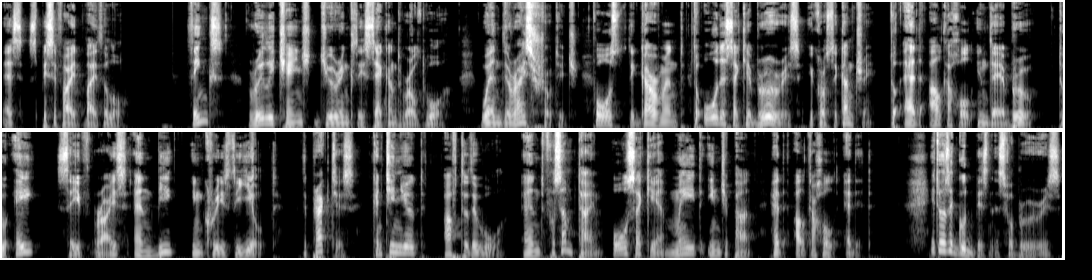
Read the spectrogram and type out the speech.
as specified by the law. Things really changed during the Second World War, when the rice shortage forced the government to order sake breweries across the country to add alcohol in their brew to A. save rice and B. increase the yield. The practice continued after the war and for some time all sake made in Japan had alcohol added. It was a good business for breweries,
